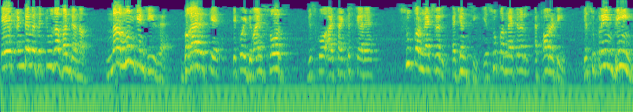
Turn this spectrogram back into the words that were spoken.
ایک انڈے میں سے چوزا بن جانا ناممکن چیز ہے۔ بغیر اس کے کہ کوئی ڈیوائن سورس جس کو آج سائنٹسٹ کہہ رہے ہیں سپر نیچرل ایجنسی یہ سپر نیچرل اتارٹی یہ سپریم بینگ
